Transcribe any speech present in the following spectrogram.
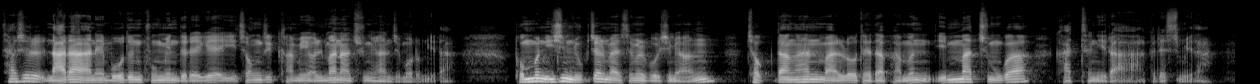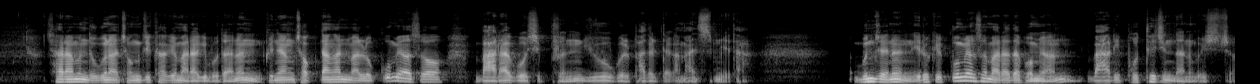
사실 나라 안의 모든 국민들에게 이 정직함이 얼마나 중요한지 모릅니다. 본문 26절 말씀을 보시면 적당한 말로 대답함은 입맞춤과 같으니라 그랬습니다. 사람은 누구나 정직하게 말하기보다는 그냥 적당한 말로 꾸며서 말하고 싶은 유혹을 받을 때가 많습니다. 문제는 이렇게 꾸며서 말하다 보면 말이 보태진다는 것이죠.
